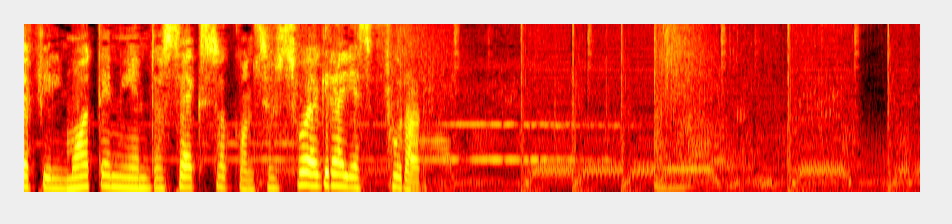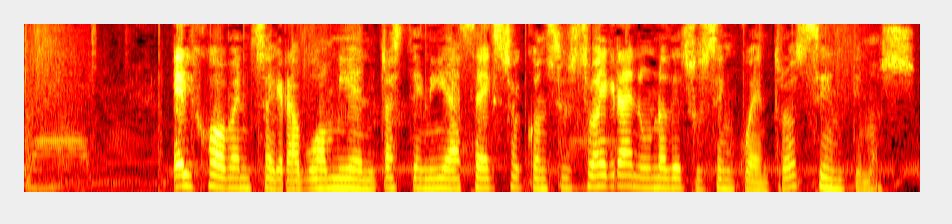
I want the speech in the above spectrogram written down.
se filmó teniendo sexo con su suegra y es furor. El joven se grabó mientras tenía sexo con su suegra en uno de sus encuentros íntimos.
